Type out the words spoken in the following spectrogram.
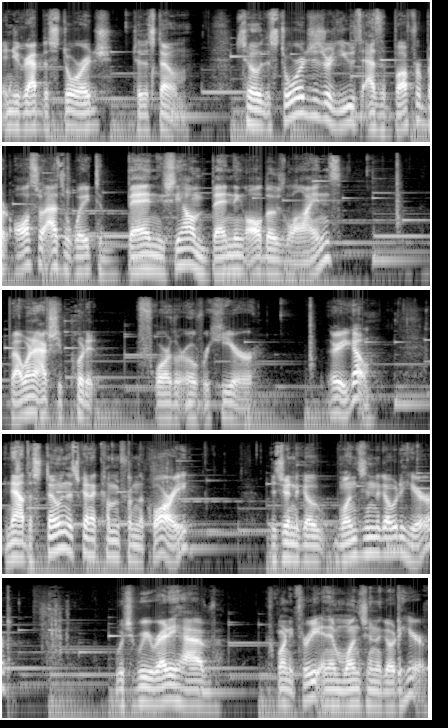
and you grab the storage to the stone. So the storages are used as a buffer, but also as a way to bend. You see how I'm bending all those lines? But I want to actually put it farther over here. There you go. Now the stone that's going to come from the quarry is going to go, one's going to go to here, which we already have 23, and then one's going to go to here.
